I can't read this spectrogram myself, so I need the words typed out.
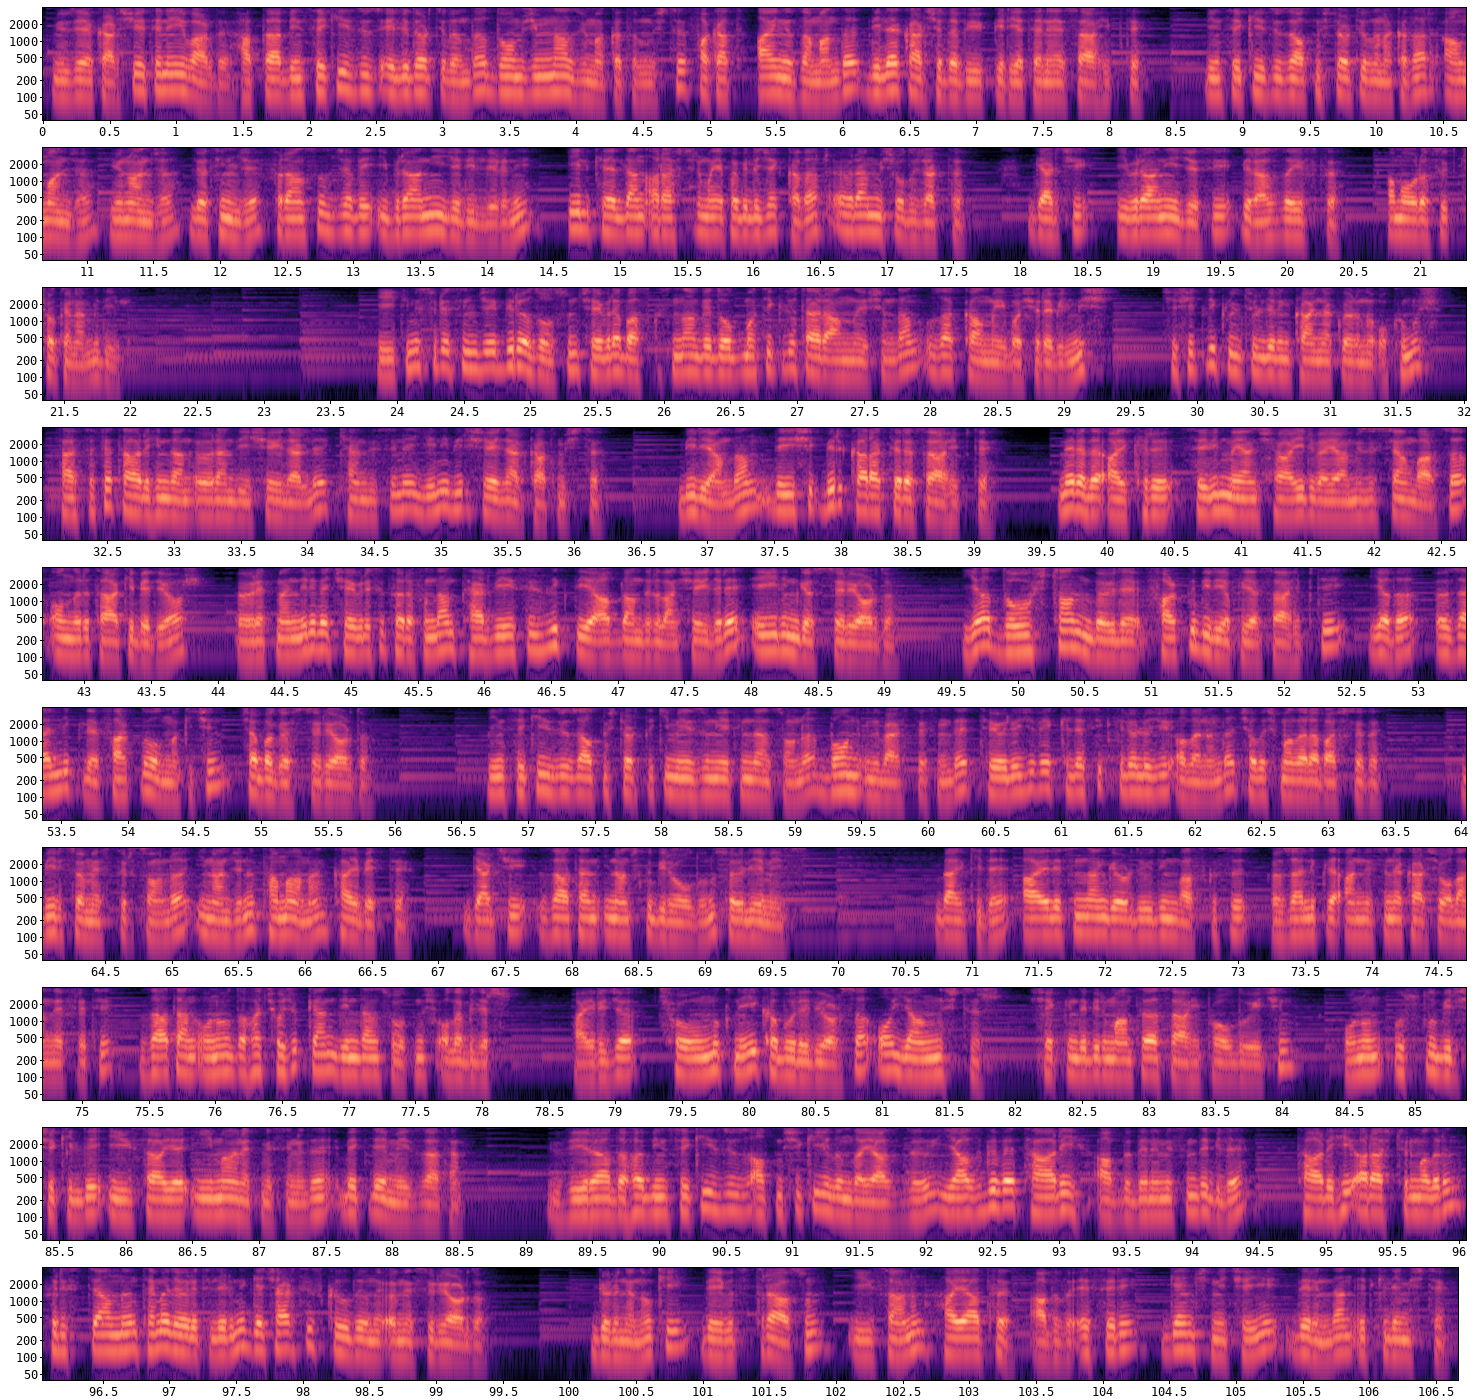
Müziğe karşı yeteneği vardı. Hatta 1854 yılında Dom Gymnasium'a katılmıştı fakat aynı zamanda dile karşı da büyük bir yeteneğe sahipti. 1864 yılına kadar Almanca, Yunanca, Latince, Fransızca ve İbranice dillerini ilk elden araştırma yapabilecek kadar öğrenmiş olacaktı. Gerçi İbranicesi biraz zayıftı ama orası çok önemli değil. Eğitimi süresince biraz olsun çevre baskısından ve dogmatik Luther anlayışından uzak kalmayı başarabilmiş, çeşitli kültürlerin kaynaklarını okumuş, felsefe tarihinden öğrendiği şeylerle kendisine yeni bir şeyler katmıştı. Bir yandan değişik bir karaktere sahipti. Nerede aykırı, sevilmeyen şair veya müzisyen varsa onları takip ediyor, öğretmenleri ve çevresi tarafından terbiyesizlik diye adlandırılan şeylere eğilim gösteriyordu. Ya doğuştan böyle farklı bir yapıya sahipti ya da özellikle farklı olmak için çaba gösteriyordu. 1864'teki mezuniyetinden sonra Bonn Üniversitesi'nde teoloji ve klasik filoloji alanında çalışmalara başladı. Bir sömestr sonra inancını tamamen kaybetti. Gerçi zaten inançlı biri olduğunu söyleyemeyiz. Belki de ailesinden gördüğü din baskısı, özellikle annesine karşı olan nefreti zaten onu daha çocukken dinden soğutmuş olabilir. Ayrıca çoğunluk neyi kabul ediyorsa o yanlıştır şeklinde bir mantığa sahip olduğu için onun uslu bir şekilde İsa'ya iman etmesini de bekleyemeyiz zaten. Zira daha 1862 yılında yazdığı Yazgı ve Tarih adlı denemesinde bile tarihi araştırmaların Hristiyanlığın temel öğretilerini geçersiz kıldığını öne sürüyordu. Görünen o ki David Strauss'un İsa'nın Hayatı adlı eseri genç Nietzsche'yi derinden etkilemişti.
